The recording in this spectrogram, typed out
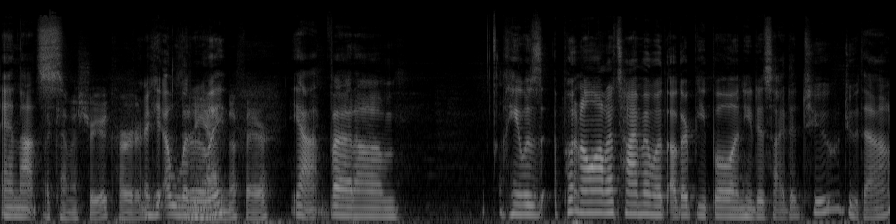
and that's The chemistry occurred. Yeah, and he had literally. an affair. yeah. But um, he was putting a lot of time in with other people, and he decided to do that.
